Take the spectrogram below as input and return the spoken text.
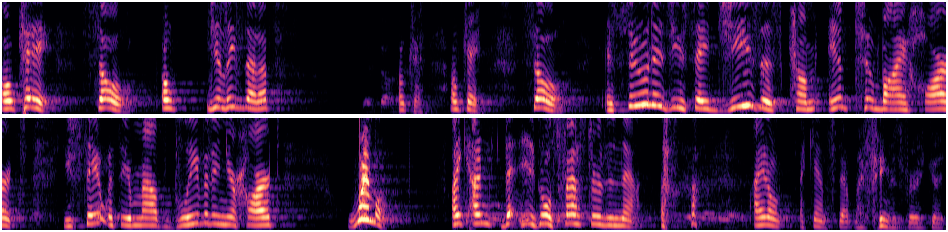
Okay, so, oh, you leave that up? Okay, okay. So, as soon as you say, Jesus, come into my heart, you say it with your mouth, believe it in your heart, wimble. I, am it goes faster than that. I don't, I can't snap my fingers very good.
